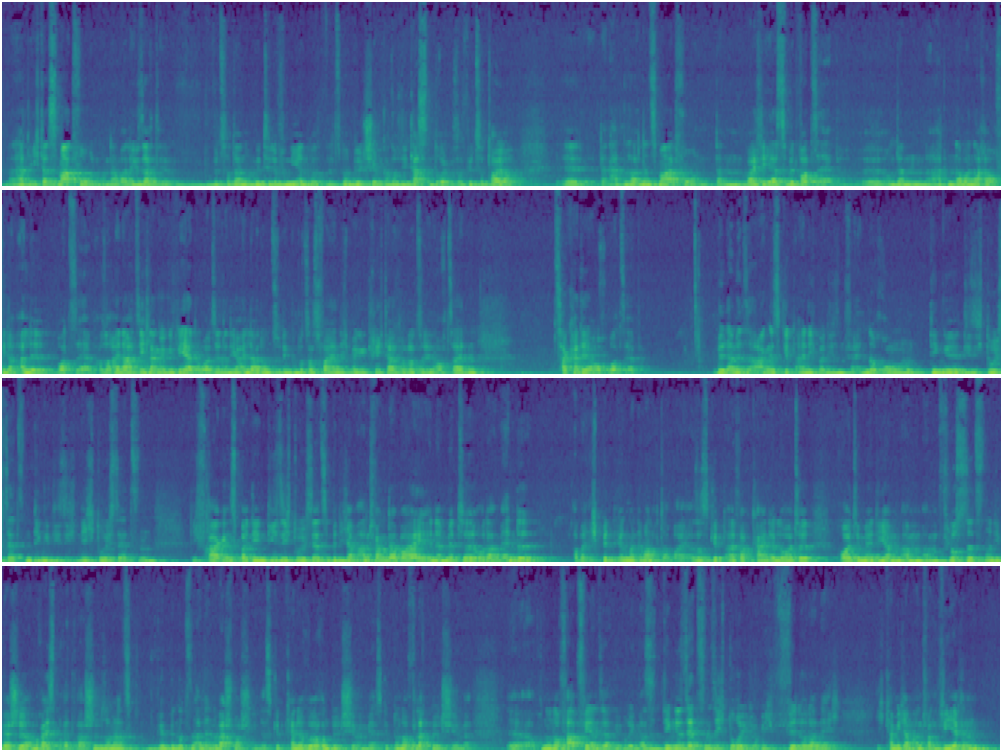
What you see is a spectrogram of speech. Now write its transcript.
Dann hatte ich das Smartphone und dann haben alle gesagt, du willst doch da nur mit telefonieren, was willst du beim Bildschirm, du kannst auf die Tasten drücken, ist doch viel zu teuer. Äh, dann hatten sie alle ein Smartphone. Dann war ich der Erste mit WhatsApp. Äh, und dann hatten aber nachher auch wieder alle WhatsApp. Also einer hat sich lange gewehrt, aber als er dann die Einladung zu den Geburtstagsfeiern nicht mehr gekriegt hat oder zu den Hochzeiten, zack, hat er auch WhatsApp. Will damit sagen, es gibt eigentlich bei diesen Veränderungen Dinge, die sich durchsetzen, Dinge, die sich nicht durchsetzen. Die Frage ist, bei denen, die sich durchsetzen, bin ich am Anfang dabei, in der Mitte oder am Ende? Aber ich bin irgendwann immer noch dabei. Also es gibt einfach keine Leute heute mehr, die am, am, am Fluss sitzen und die Wäsche am Reißbrett waschen, sondern es, wir benutzen alle eine Waschmaschine. Es gibt keine Röhrenbildschirme mehr, es gibt nur noch Flachbildschirme, äh, auch nur noch Farbfernseher im Übrigen. Also Dinge setzen sich durch, ob ich will oder nicht. Ich kann mich am Anfang wehren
